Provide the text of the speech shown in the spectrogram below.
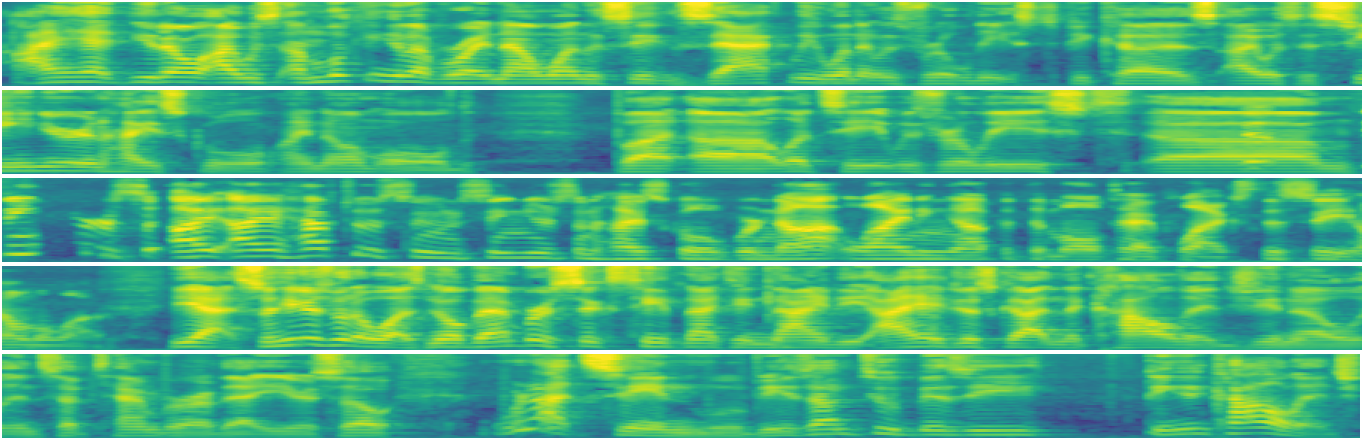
I had, you know, I was I'm looking it up right now. I wanted to see exactly when it was released because I was a senior in high school. I know I'm old, but uh, let's see, it was released. Um, seniors, I, I, have to assume seniors in high school were not lining up at the multiplex to see Home Alone. Yeah, so here's what it was: November 16th, 1990. I had just gotten to college, you know, in September of that year. So we're not seeing movies. I'm too busy being in college.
